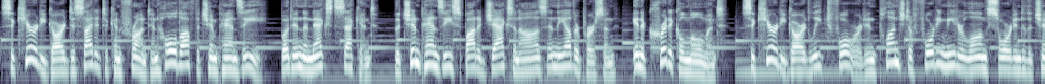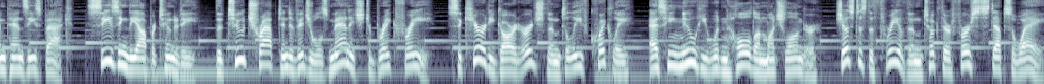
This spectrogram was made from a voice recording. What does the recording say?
security guard decided to confront and hold off the chimpanzee. But in the next second, the chimpanzee spotted Jackson Oz and the other person. In a critical moment, security guard leaped forward and plunged a 40-meter-long sword into the chimpanzee's back. Seizing the opportunity, the two trapped individuals managed to break free. Security guard urged them to leave quickly, as he knew he wouldn't hold on much longer. Just as the three of them took their first steps away,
